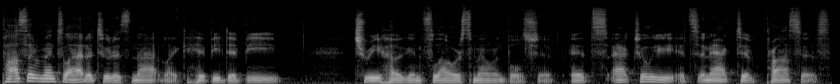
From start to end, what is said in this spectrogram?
positive mental attitude is not like hippy dippy tree hugging flower smelling bullshit. It's actually it's an active process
